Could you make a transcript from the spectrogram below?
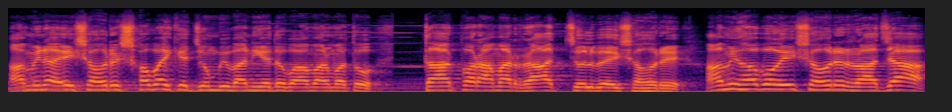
আমি না এই শহরের সবাইকে জুম্বি বানিয়ে দেবো আমার মতো। তারপর আমার রাজ চলবে এই শহরে। আমি হব এই শহরের রাজা।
